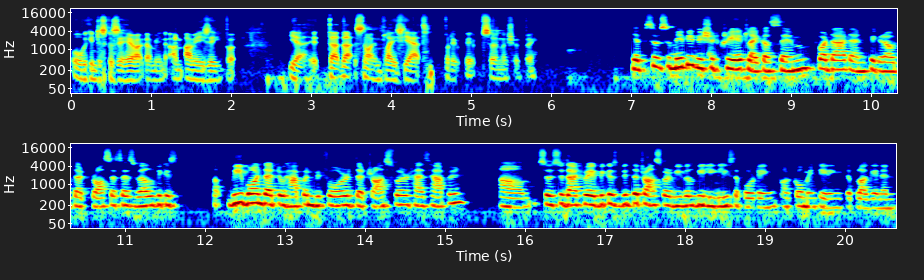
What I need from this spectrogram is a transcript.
or we can discuss it here. I, I mean, I'm, I'm easy, but yeah, it, that that's not in place yet, but it, it certainly should be. Yep. So, so maybe we should create like a sim for that and figure out that process as well, because uh, we want that to happen before the transfer has happened. Um, so, so that way, because with the transfer, we will be legally supporting or co-maintaining the plugin, and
